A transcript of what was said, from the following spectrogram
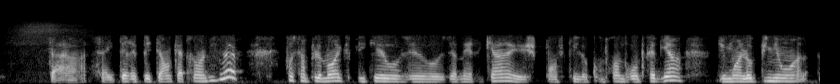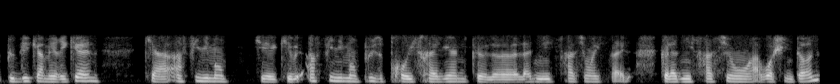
ça, ça, a été répété en 99. Il faut simplement expliquer aux, aux Américains, et je pense qu'ils le comprendront très bien, du moins l'opinion publique américaine, qui a infiniment qui est, qui est infiniment plus pro-israélienne que l'administration Israël, que l'administration à Washington,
